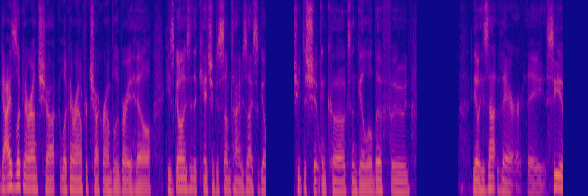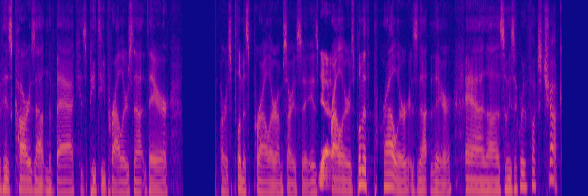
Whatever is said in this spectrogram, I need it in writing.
guys looking around Chuck looking around for Chuck around Blueberry Hill. He's going to the kitchen because sometimes he likes to go shoot the shit when cooks and get a little bit of food. You know, he's not there. They see if his car is out in the back, his PT Prowler's not there. Or his Plymouth Prowler, I'm sorry to say. His Yeah. Prowler, his Plymouth Prowler is not there. And uh, so he's like, Where the fuck's Chuck?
